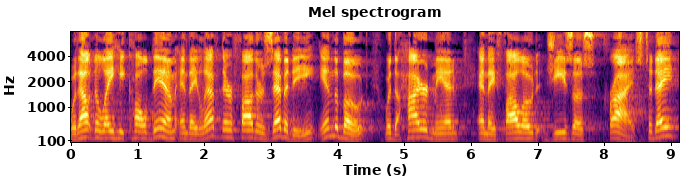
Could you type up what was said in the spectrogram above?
Without delay, he called them, and they left their father Zebedee in the boat with the hired men, and they followed Jesus Christ. Today,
